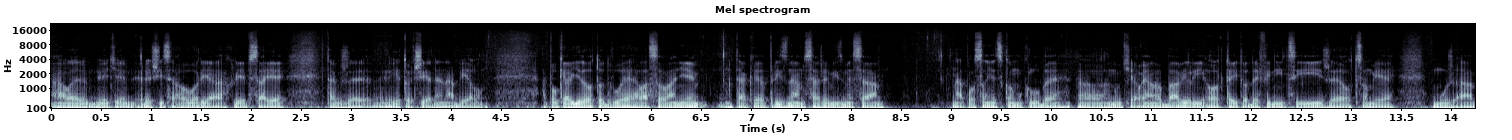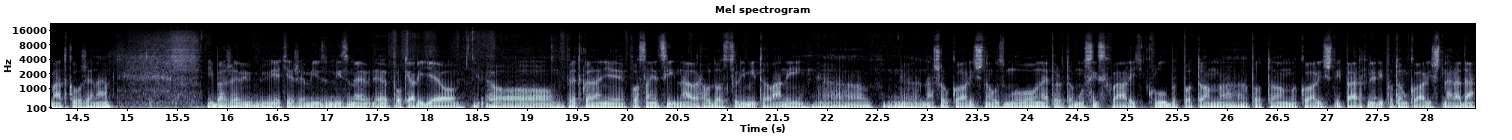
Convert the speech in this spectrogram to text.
ale viete, reči sa hovoria a chlieb sa je, takže je to čierne na bielom. A pokiaľ ide o to druhé hlasovanie, tak priznám sa, že my sme sa na poslaneckom klube eh, Hnutia Ojano bavili o tejto definícii, že otcom je muž a matkou žena. Iba, že viete, že my, my sme, pokiaľ ide o, o predkladanie poslaneckých návrhov, dosť limitovaní našou koaličnou zmluvou. Najprv to musí schváliť klub, potom, potom koaliční partnery, potom koaličná rada.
